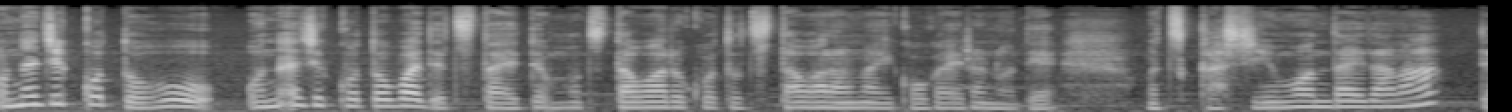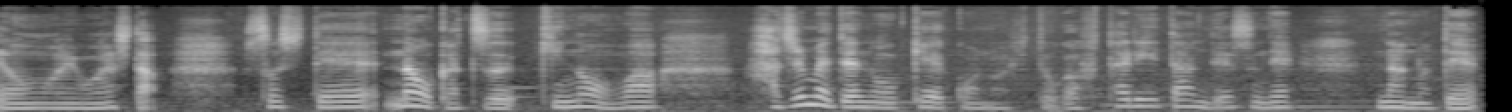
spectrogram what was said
同じことを同じ言葉で伝えても伝わる子と伝わらない子がいるので難しい問題だなって思いました。そしてなおかつ昨日は初めてのお稽古の人が2人いたんですね。なので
